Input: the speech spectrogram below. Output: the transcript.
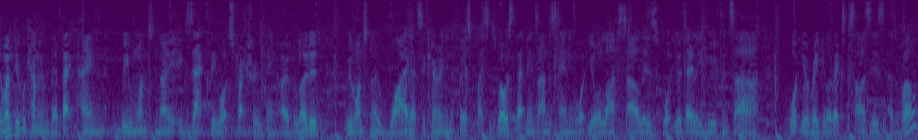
So when people come in with their back pain, we want to know exactly what structure is being overloaded. We want to know why that's occurring in the first place as well. So that means understanding what your lifestyle is, what your daily movements are, what your regular exercise is as well.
